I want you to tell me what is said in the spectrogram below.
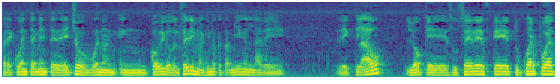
frecuentemente. De hecho, bueno, en, en Código del Ser, imagino que también en la de, de Clau, lo que sucede es que tu cuerpo es-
